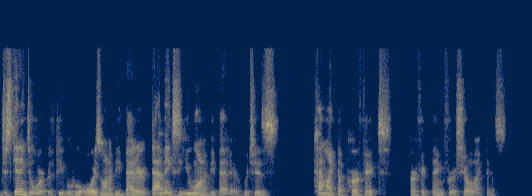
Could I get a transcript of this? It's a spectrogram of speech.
just getting to work with people who always want to be better, that makes you want to be better, which is kind of like the perfect, perfect thing for a show like this.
